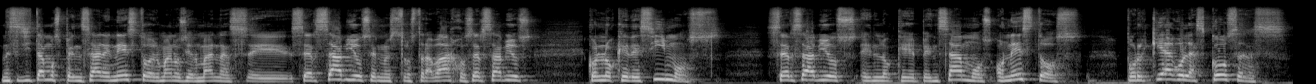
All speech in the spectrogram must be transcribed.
Necesitamos pensar en esto, hermanos y hermanas, eh, ser sabios en nuestros trabajos, ser sabios con lo que decimos, ser sabios en lo que pensamos, honestos. ¿Por qué hago las cosas?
